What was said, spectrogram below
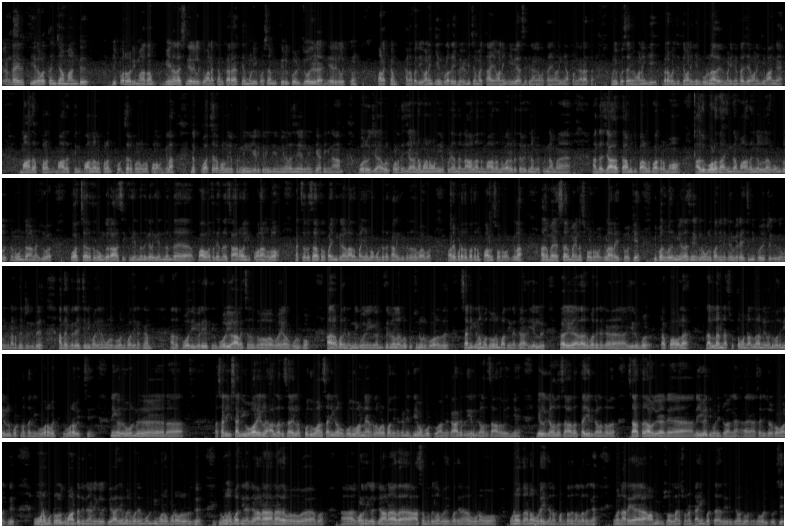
இரண்டாயிரத்தி இருபத்தஞ்சாம் ஆண்டு பிப்ரவரி மாதம் மீனராசி நேர்களுக்கு வணக்கம். கராத்தே முனிப்பசாமி திருக்கோயில் ஜோதிட நேர்களுக்கும் வணக்கம். கணபதி வணங்கி என் குலதை பெருண்டிச்சம்மா தாயை வணங்கி வீரசக்தி நாகம்மா தாயை வணங்கி அப்பன் கராத்த முனிப்பசாமி வணங்கி பிரபஞ்சத்தை வணங்கி என் குருநாதன் மணிகண்டராஜை வணங்கி வாங்க. மாத பலன் மாதத்தின் வாழ்நாள் பலன் கோச்சார பலன் கூட போகலாம் ஓகேங்களா? இந்த கோச்சார பலன் எப்படி நீங்கள் எடுக்கிறீங்க? மீனராசி நேர்கள் கேட்டிங்கன்னா ஒரு ஜ ஒரு குழந்தை ஜனனமானவனே எப்படி அந்த நாள் அந்த மாதம் அந்த வருடத்தை வைத்து நம்ம எப்படி நம்ம அந்த ஜாதகத்தை அமைஞ்சு பலனை பார்க்குறோமோ அதுபோல தான் இந்த மாதங்களில் உங்களுக்குன்னு உண்டான ஜோ கோச்சாரத்தில் உங்கள் ராசிக்கு எந்தெந்த கிரகம் எந்தெந்த பாவகத்தில் எந்த சாரம் வாங்கி போகிறாங்களோ நட்சத்திர சாரத்தில் பயணிக்கிறாங்களோ அதை மையமாக கொண்டு தான் கணக்கிட்டு தான் வ- வரைபடத்தை பார்த்து நம்ம பலன் சொல்கிறோம் ஓகேங்களா? அது எஸ்ஆர் மைனஸ் சொல்கிறோம் ஓகேங்களா? Right okay. இப்போ வந்து பார்த்தீங்கன்னா மீனராசினிகளில் உங்களுக்கு பார்த்தீங்கன்னாக்கா விரைச்சினி போயிட்டுருக்குது உங்களுக்கு நடந்துகிட்டு இருக்குது அந்த விரைச்சனி பார்த்தீங்கன்னா உங்களுக்கு வந்து பார்த்தீங்கன்னாக்கா அந்த போதிய விரயத்தையும் போதிய அலைச்சலும் உபயோகம் கொடுக்கும். அதனால் பார்த்தீங்கன்னா நீங்கள் நீங்கள் வந்து திருநள்ளாறு குச்சனூர் போகிறது சனிக்கிழமை தோறும் பார்த்தீங்கன்னாக்கா எள் அதாவது பார்த்தீங்கன்னாக்கா இரும்பு டப்பாவில் நல்லெண்ணெய் சுத்தமாக நல்லெண்ணெய் வந்து பார்த்தீங்கன்னா எள்ளு போட்டின தண்ணி ஊற வச்சு ஊற வச்சு நீங்கள் வந்து ஒன்று சனி சனி ஓரையில் அல்லது சைடில் பொதுவான சனிக்கிழமை பொதுவான நேரத்தில் கூட பார்த்தீங்கன்னாக்கா நீ தீபம் போட்டுவாங்க காக்கிறதுக்கு எள் கலந்த சாதம் வைங்க. எள் கலந்த சாதம் தயிர் கலந்த சாதத்தை அவங்க நெ- நெய்வேத்தியம் பண்ணிவிட்டு வாங்க சனீஸ்வர பகவானுக்கு ஊனமுற்றவர்களுக்கு மாற்றுத்திறனாளிகளுக்கு அதே மாதிரி பார்த்தீங்கன்னா மொண்டி முட முடவர்களுக்கு. இவங்கெல்லாம் பார்த்தீங்கன்னாக்கா அனா அனாதை குழந்தைங்களுக்கு அனாத ஆசிரமத்துக்குலாம் போய் பார்த்தீங்கன்னா உணவு உணவு தானம் உடை தானம் பண்ணுறது நல்லதுங்க. இது மாதிரி நிறைய அமைப்பு சொல்லலாங்க சொன்னால் டைம் பத்தாது. இதுக்கே வந்து ஒரு நிமிஷம் ஓடி போச்சு.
